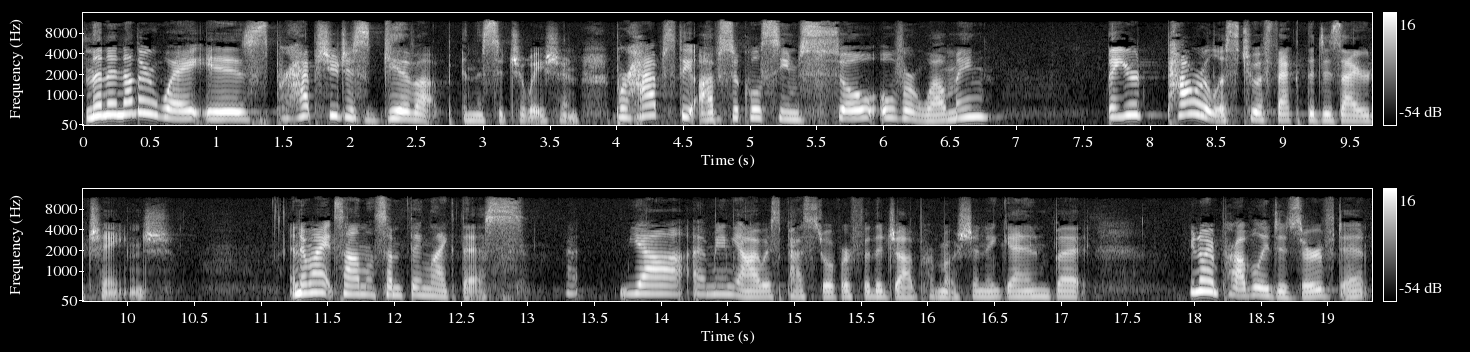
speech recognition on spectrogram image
And then another way is perhaps you just give up in the situation. Perhaps the obstacle seems so overwhelming that you're powerless to affect the desired change. And it might sound something like this Yeah, I mean, yeah, I was passed over for the job promotion again, but you know, I probably deserved it.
